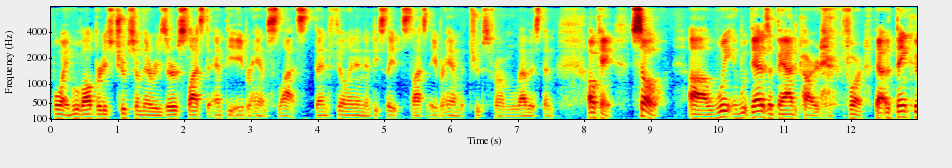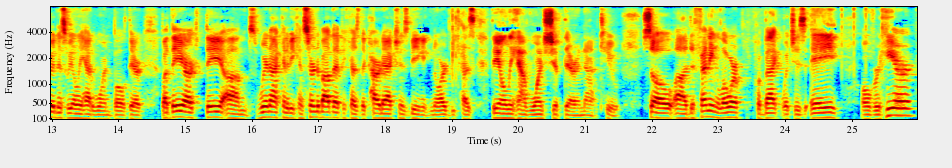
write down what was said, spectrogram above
boy, move all British troops from their reserve slots to empty Abraham slots. Then fill in an empty slate slots Abraham with troops from Lewiston. Okay, so uh, we that is a bad card for that. Thank goodness we only had one boat there. But they are they um we're not going to be concerned about that because the card action is being ignored because they only have one ship there and not two. So uh, defending Lower Quebec, which is A. Over here,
